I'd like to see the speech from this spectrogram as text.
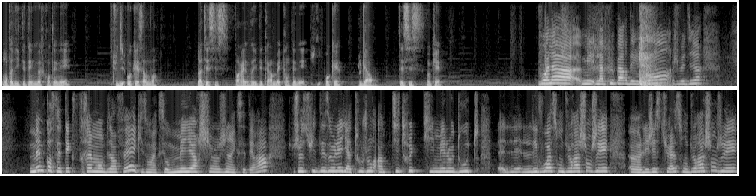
on t'a dit que t'étais une meuf quand t'es né, tu dis ok, ça me va. Là, t'es cis. Pareil, on t'a dit que t'étais un mec quand t'es né, tu dis ok, je garde. T'es cis, ok Voilà, mais la plupart des gens, je veux dire, même quand c'est extrêmement bien fait et qu'ils ont accès aux meilleurs chirurgiens, etc., je suis désolée, il y a toujours un petit truc qui met le doute. Les, les voix sont dures à changer, euh, les gestuels sont durs à changer,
